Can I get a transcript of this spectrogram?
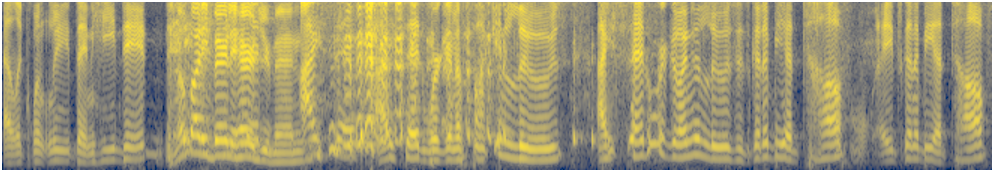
eloquently than he did. Nobody barely He heard said- you, man. I said, I said we're gonna fucking lose. I said we're going to lose. It's gonna be a tough. It's gonna be a tough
